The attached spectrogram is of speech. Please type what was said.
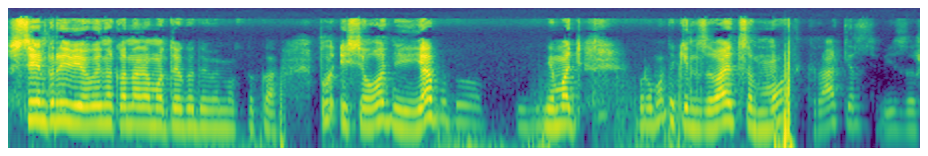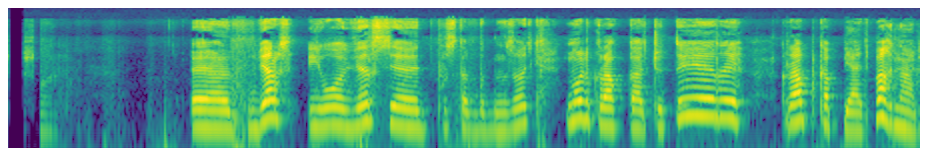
Всім привіт! Ви на каналі Мотего 90К. І сьогодні я буду знімати про мод, який називається Mod Crackers with Storm. Е, верс... Його версія, пусть так буду називати, 0.4.5. Погнали!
